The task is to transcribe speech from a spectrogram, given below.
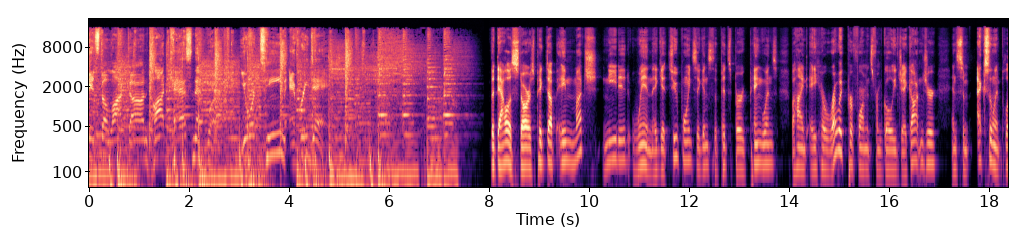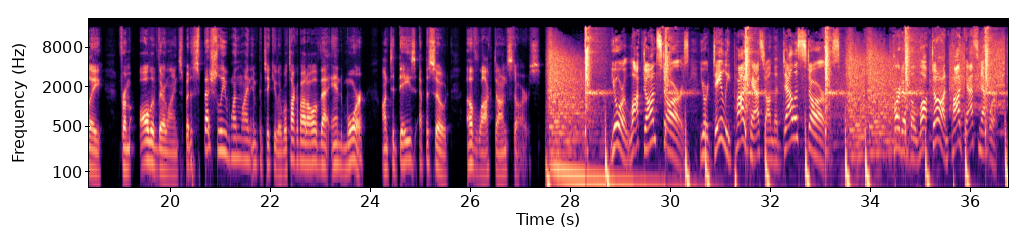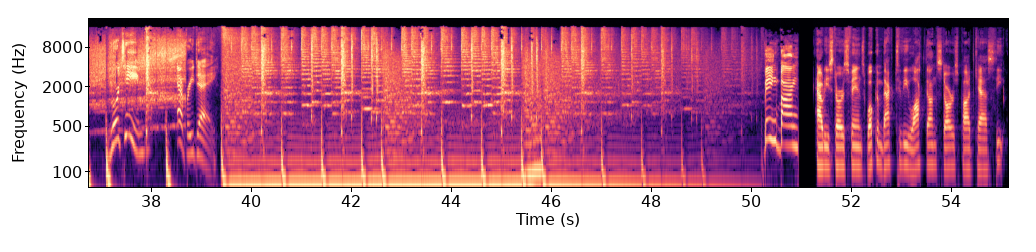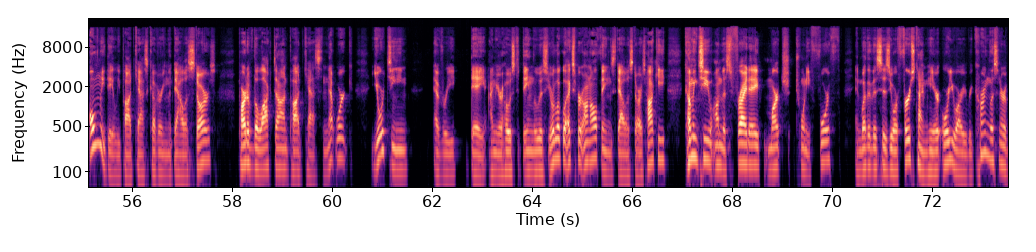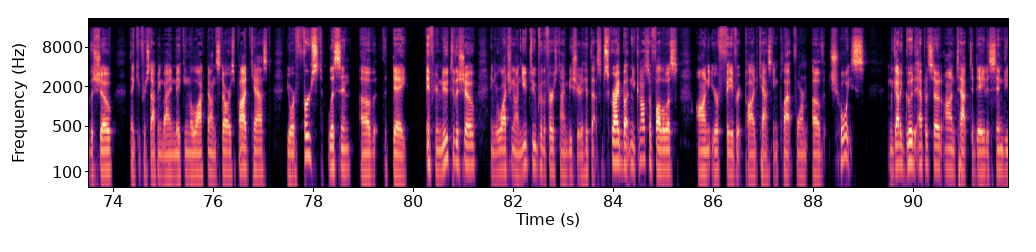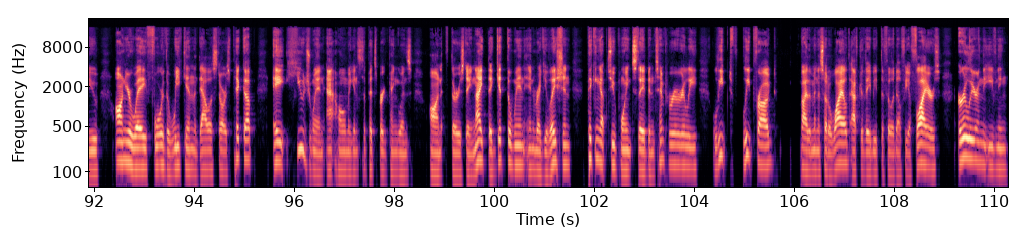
It's the Locked On Podcast Network, your team every day. The Dallas Stars picked up a much needed win. They get two points against the Pittsburgh Penguins behind a heroic performance from goalie Jake Oettinger and some excellent play from all of their lines, but especially one line in particular. We'll talk about all of that and more on today's episode of Locked On Stars. Your Locked On Stars, your daily podcast on the Dallas Stars. Part of the Locked On Podcast Network. Your team every day. Bing bong. Howdy, Stars fans. Welcome back to the Locked On Stars podcast, the only daily podcast covering the Dallas Stars, part of the Locked On Podcast Network, your team every day. I'm your host, Dane Lewis, your local expert on all things Dallas Stars hockey, coming to you on this Friday, March 24th. And whether this is your first time here or you are a recurring listener of the show, thank you for stopping by and making the Locked On Stars podcast your first listen of the day. If you're new to the show and you're watching on YouTube for the first time, be sure to hit that subscribe button. You can also follow us on your favorite podcasting platform of choice. We got a good episode on tap today to send you on your way for the weekend. The Dallas Stars pick up a huge win at home against the Pittsburgh Penguins on Thursday night. They get the win in regulation, picking up two points. They had been temporarily leaped, leapfrogged by the Minnesota Wild after they beat the Philadelphia Flyers earlier in the evening.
